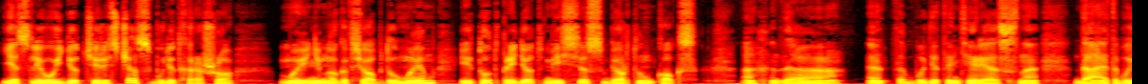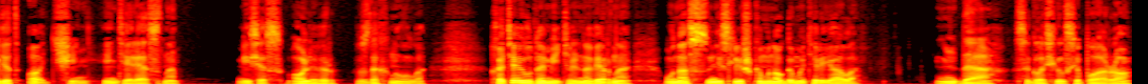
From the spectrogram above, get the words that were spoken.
Если уйдет через час, будет хорошо. Мы немного все обдумаем, и тут придет миссис Бертон Кокс. Ах, да, это будет интересно. Да, это будет очень интересно. Миссис Оливер вздохнула. Хотя и утомительно, верно? У нас не слишком много материала. Да, согласился Пуаро.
